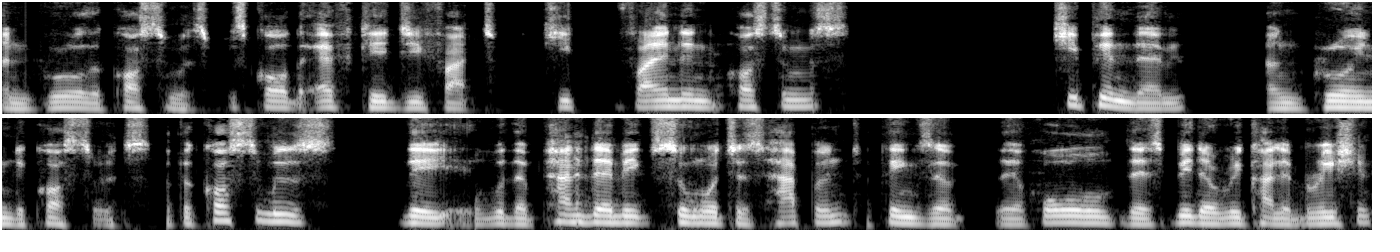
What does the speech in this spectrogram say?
and grow the customers. It's called the FKG factor. Keep finding customers, keeping them, and growing the customers. But The customers, they with the pandemic, so much has happened. Things are the whole. There's been a recalibration.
